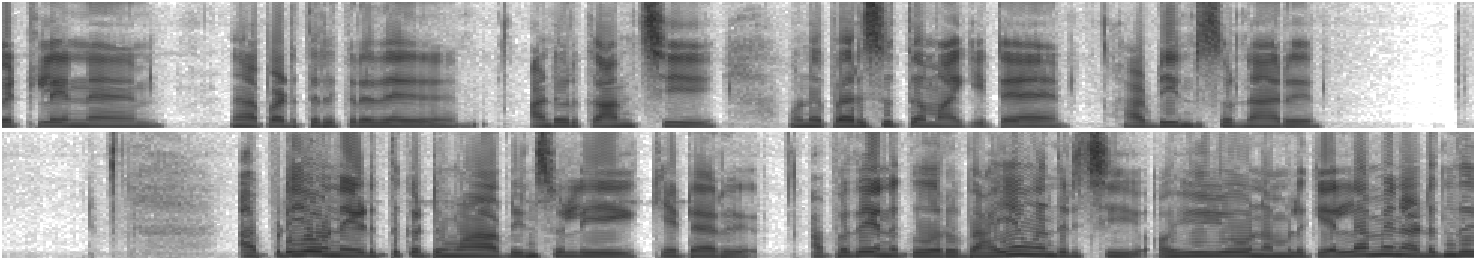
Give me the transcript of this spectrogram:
பெட்டில் என்ன நான் படுத்திருக்கிறத ஆண்டவர் காமிச்சு உன்னை பரிசுத்தமாக்கிட்டேன் அப்படின்னு சொன்னார். அப்படியே உன்னை எடுத்துக்கட்டுமா அப்படின்னு சொல்லி கேட்டார். அப்போ தான் எனக்கு ஒரு பயம் வந்துடுச்சு ஐயோ நம்மளுக்கு எல்லாமே நடந்து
